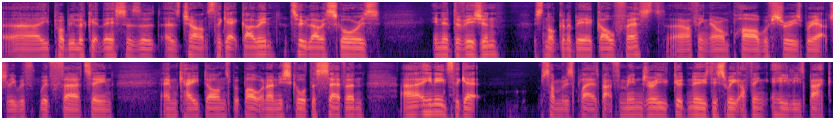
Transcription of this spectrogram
Uh, you probably look at this as a as a chance to get going. Two lowest scorers in a division. It's not going to be a goal fest. Uh, I think they're on par with Shrewsbury actually with with 13 MK Dons, but Bolton only scored the seven. Uh, he needs to get some of his players back from injury. Good news this week. I think Healey's back,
